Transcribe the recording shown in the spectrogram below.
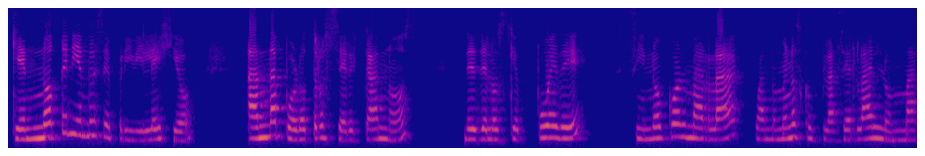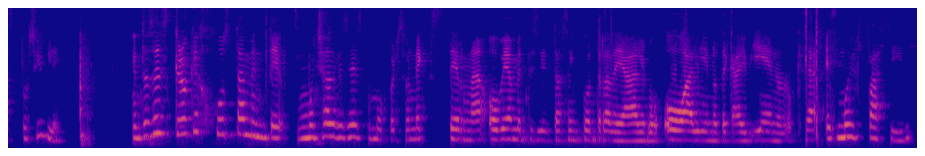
quien no teniendo ese privilegio anda por otros cercanos desde los que puede, si no colmarla, cuando menos complacerla en lo más posible. Entonces, creo que justamente muchas veces como persona externa, obviamente si estás en contra de algo o alguien no te cae bien o lo que sea, es muy fácil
